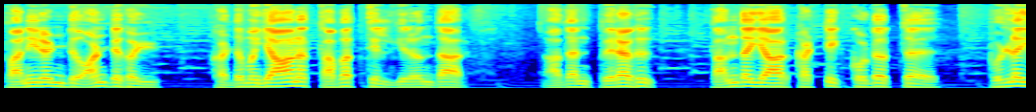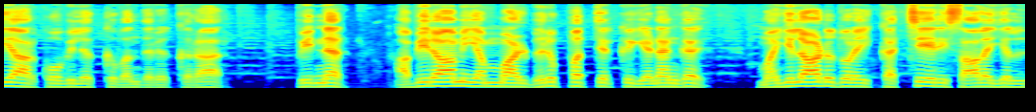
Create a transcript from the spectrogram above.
பனிரெண்டு ஆண்டுகள் கடுமையான தபத்தில் இருந்தார். அதன் பிறகு தந்தையார் கட்டிக் கொடுத்த பிள்ளையார் கோவிலுக்கு வந்திருக்கிறார். பின்னர் அபிராமி அம்மாள் விருப்பத்திற்கு இணங்க மயிலாடுதுறை கச்சேரி சாலையில்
